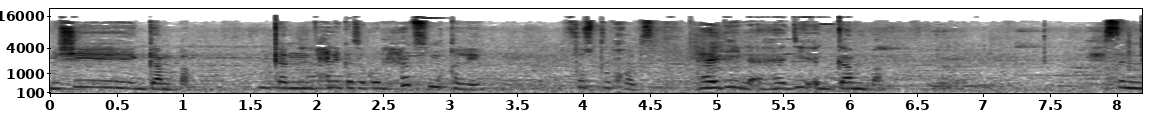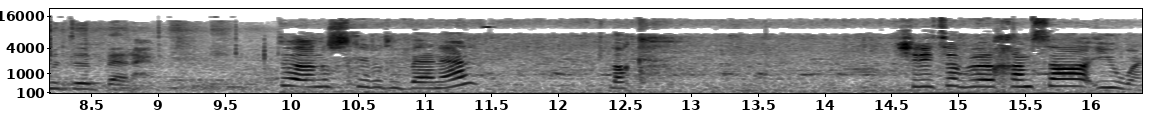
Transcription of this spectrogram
ماشي جامبا كان بحال كتقول الحوت مقلي في وسط الخبز. هادي لا هادي جامبا احسن من البارح نص كيلو البنان. لك. شريته بخمسة يوان.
